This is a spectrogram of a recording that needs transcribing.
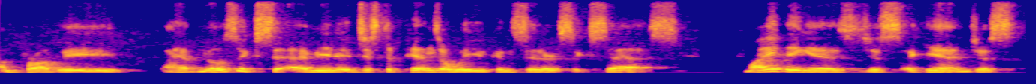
I'm probably I have no success. I mean, it just depends on what you consider success. My thing is just again, just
